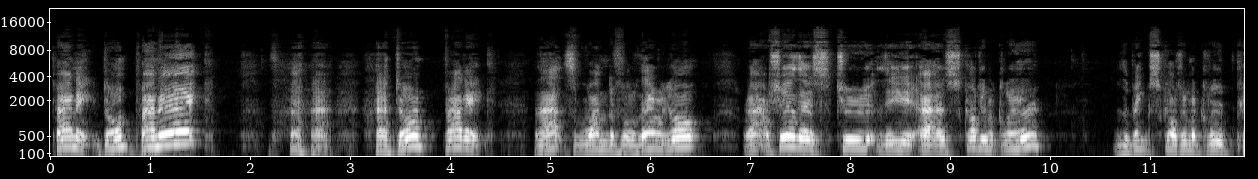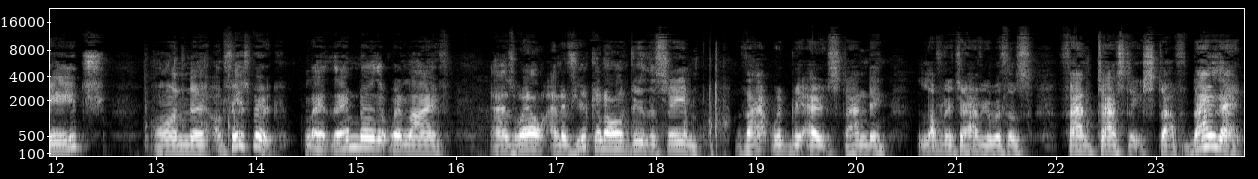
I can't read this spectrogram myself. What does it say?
panic. Don't panic. don't panic. That's wonderful. There we go. Right, I'll share this to the uh, Scottie McClue, the big Scottie McClue page on uh, on Facebook. let them know that we're live as well. And if you can all do the same, that would be outstanding. Lovely to have you with us. Fantastic stuff. Now then,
